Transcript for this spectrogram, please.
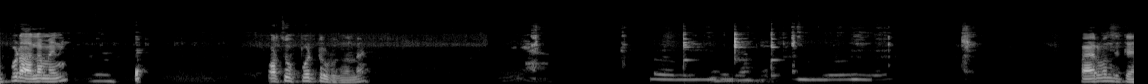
ഉപ്പിടാ അല്ല മേനി? കുറച്ച് ഉപ്പിട്ട് കൊടുക്കുന്നുണ്ടേ പയർ വന്നിട്ടേ?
